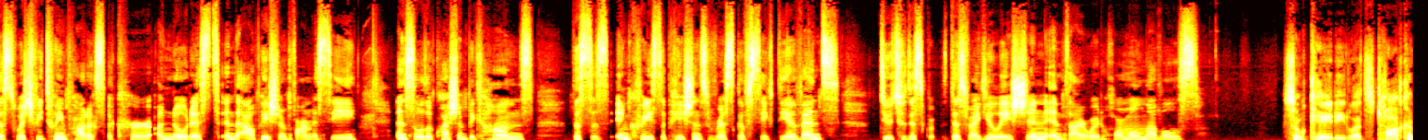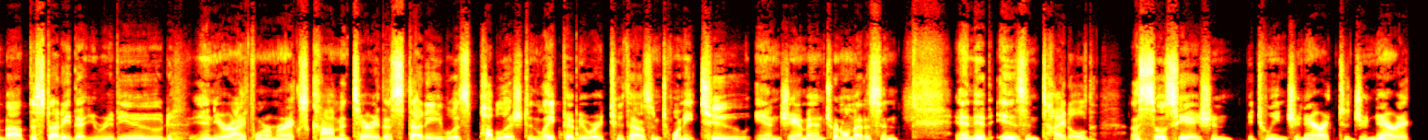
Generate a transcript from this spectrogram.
the switch between products occur unnoticed in the outpatient pharmacy. And so the question becomes, does this increase the patient's risk of safety events due to dysregulation in thyroid hormone levels? So, Katie, let's talk about the study that you reviewed in your iForumRx commentary. The study was published in late February 2022 in JAMA Internal Medicine, and it is entitled association between generic to generic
